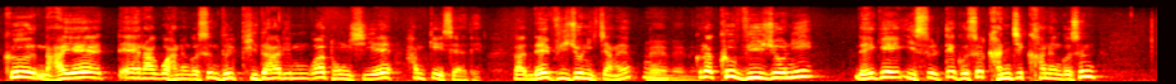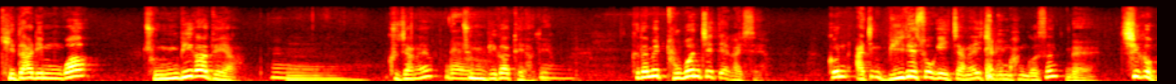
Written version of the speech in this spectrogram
그 나의 때라고 하는 것은 늘 기다림과 동시에 함께 있어야 돼요. 그러니까 내 비전이 있잖아요. 네네네. 그러나 그 비전이 내게 있을 때 그것을 간직하는 것은 기다림과 준비가 돼야 그잖아요. 네. 준비가 돼야 돼요. 그다음에 두 번째 때가 있어요. 그건 아직 미래 속에 있잖아요. 지금 한 것은 네. 지금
